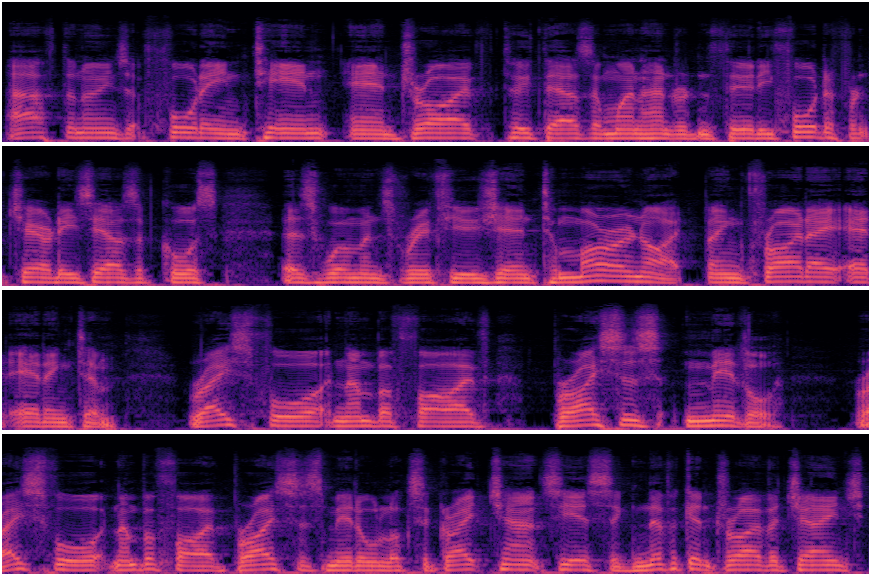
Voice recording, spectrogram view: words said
afternoons at 1410, and drive 2130. Four different charities. Ours, of course, is Women's Refuge. And tomorrow night, being Friday at Addington, race four, number five, Bryce's Meddle. Race four, number five, Bryce's Meddle. Looks a great chance here. Significant driver change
